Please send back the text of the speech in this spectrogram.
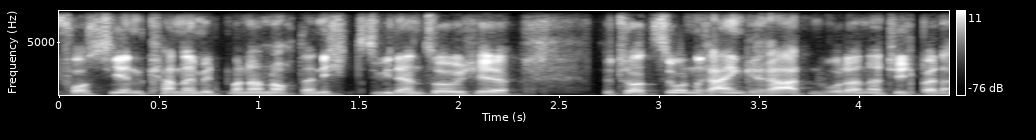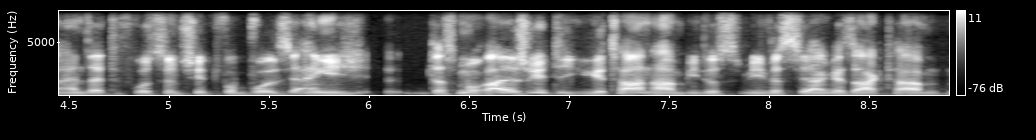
forcieren kann, damit man dann auch dann nicht wieder in solche Situationen reingeraten, wo dann natürlich bei der einen Seite Frust entsteht, obwohl sie eigentlich das moralisch Richtige getan haben, wie, wie wir es ja gesagt haben.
